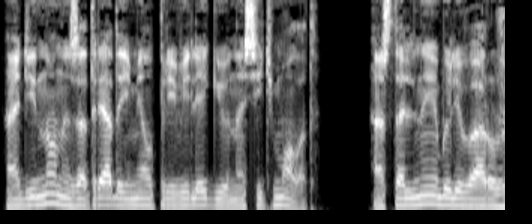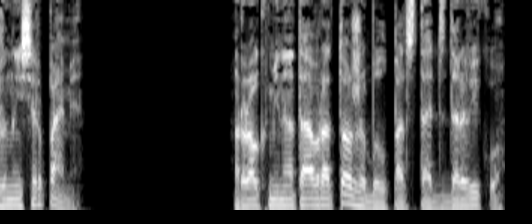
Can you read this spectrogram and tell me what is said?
Один он из отряда имел привилегию носить молот, остальные были вооружены серпами. Рог Минотавра тоже был под стать здоровяку.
